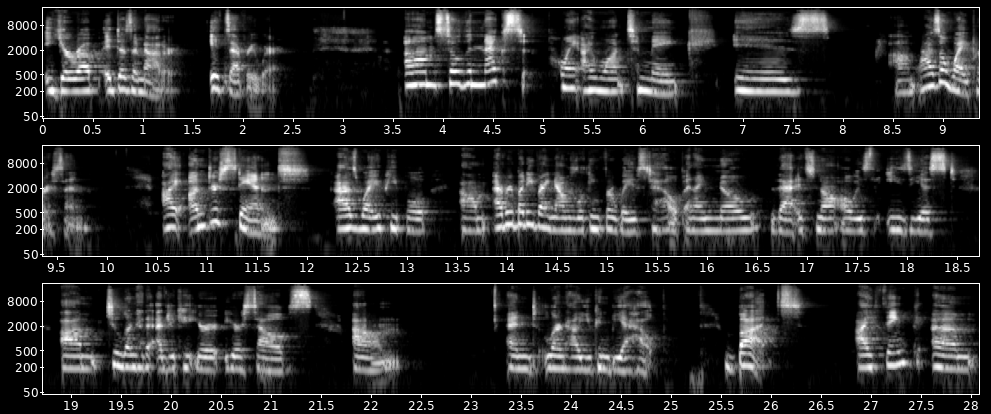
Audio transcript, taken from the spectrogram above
Europe. It doesn't matter. It's everywhere. Um, so the next point I want to make is um, as a white person, I understand as white people, um, everybody right now is looking for ways to help. And I know that it's not always the easiest um, to learn how to educate your yourselves um, and learn how you can be a help. But I think um,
